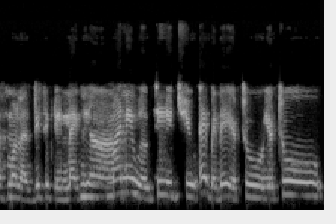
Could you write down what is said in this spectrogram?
as small as discipline. Like yeah. money will teach you, hey, but you're too, you're too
